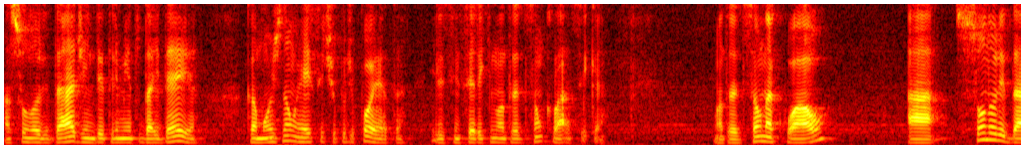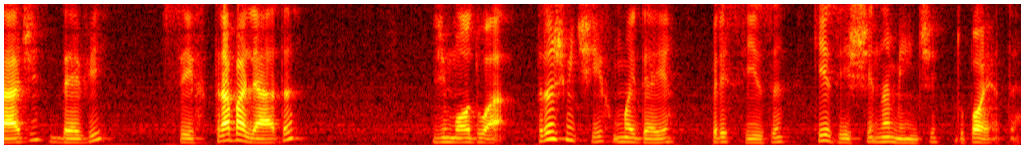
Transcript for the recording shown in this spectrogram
a sonoridade em detrimento da ideia, Camões não é esse tipo de poeta. Ele se insere aqui numa tradição clássica. Uma tradição na qual a sonoridade deve ser trabalhada de modo a transmitir uma ideia precisa que existe na mente do poeta.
